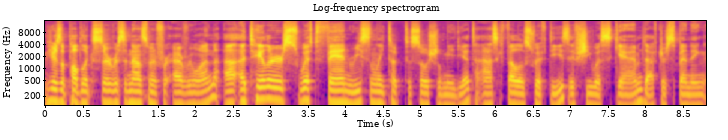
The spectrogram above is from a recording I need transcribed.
here's a public service announcement for everyone. Uh, a taylor swift fan recently took to social media to ask fellow swifties if she was scammed after spending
